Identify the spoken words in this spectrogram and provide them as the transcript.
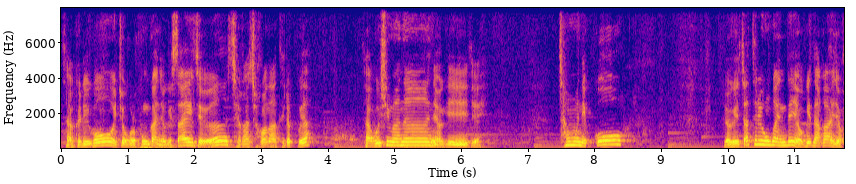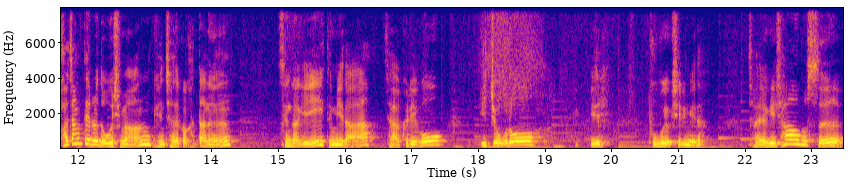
자, 그리고 이쪽으로 공간 여기 사이즈 제가 적어놔 드렸고요. 자, 보시면은 여기 이제 창문 있고 여기 짜투리 공간인데 여기다가 이제 화장대를 놓으시면 괜찮을 것 같다는 생각이 듭니다. 자, 그리고 이쪽으로 이제 부부 욕실입니다. 자, 여기 샤워부스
